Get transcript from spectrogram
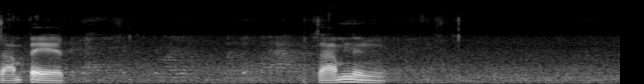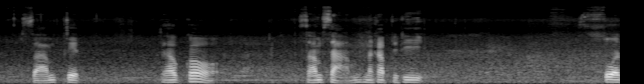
38 31 37แล้วก็ 33 นะครับพี่ๆส่วน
